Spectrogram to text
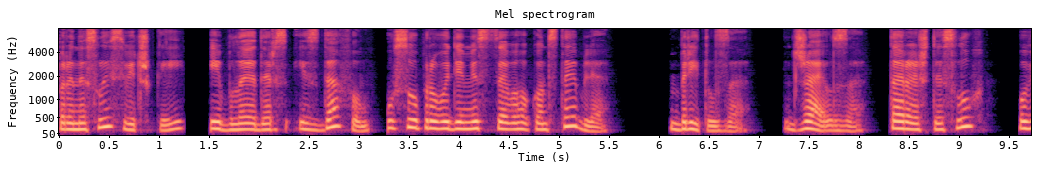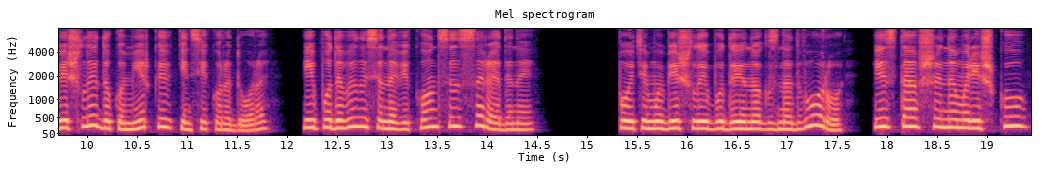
Принесли свічки, і Бледерс із Дафом у супроводі місцевого констебля Брітлза, Джайлза та решти слуг увійшли до комірки в кінці коридора і подивилися на віконце зсередини. Потім обійшли будинок з надвору і, ставши на моріжку,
